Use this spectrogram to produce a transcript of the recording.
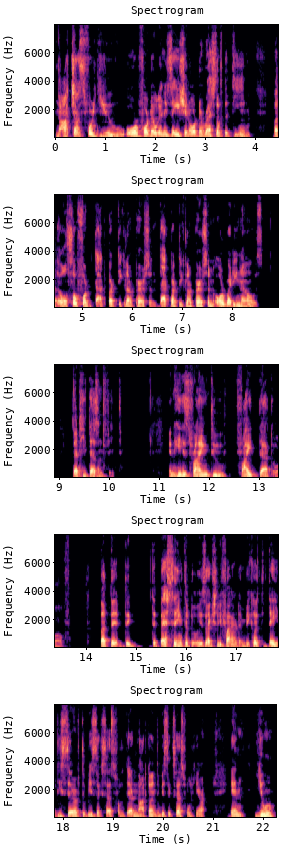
not just for you or for the organization or the rest of the team, but also for that particular person. That particular person already knows that he doesn't fit. And he is trying to fight that off. But the, the, the best thing to do is actually fire them because they deserve to be successful. They're not going to be successful here. And you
